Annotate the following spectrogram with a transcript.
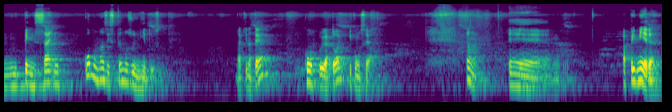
em pensar em como nós estamos unidos aqui na Terra, com o purgatório e com o céu. Então, é, a primeira,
